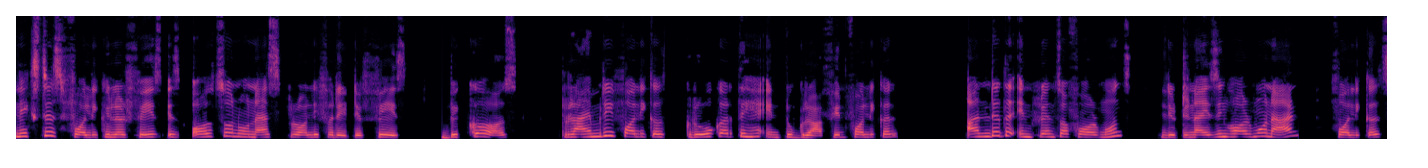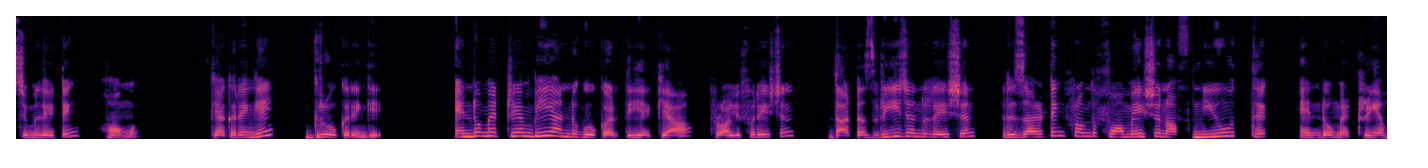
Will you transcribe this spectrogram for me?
Next is follicular phase is also known as proliferative phase because primary follicle grow करते हैं into Graafian follicle under the influence of hormones luteinising hormone and follicle stimulating hormone क्या करेंगे? ग्रो करेंगे. एंडोमेट्रियम भी अंडरगो करती है क्या? Proliferation that is regeneration resulting from the formation of new thick endometrium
